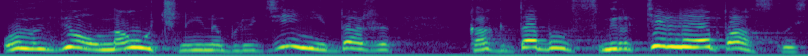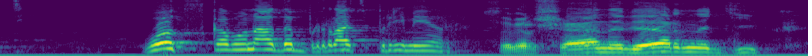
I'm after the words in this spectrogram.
он вел научные наблюдения даже когда был в смертельной опасности. Вот с кого надо брать пример. Совершенно верно, Дик.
